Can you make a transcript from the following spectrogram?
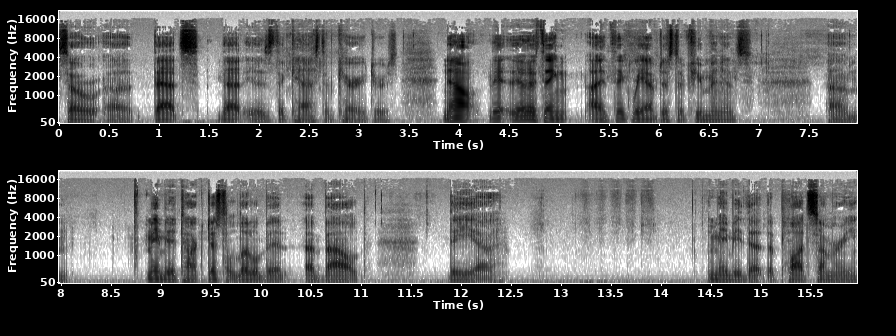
So uh, that's that is the cast of characters. Now, the, the other thing, I think we have just a few minutes, um, maybe to talk just a little bit about the uh, maybe the the plot summary.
